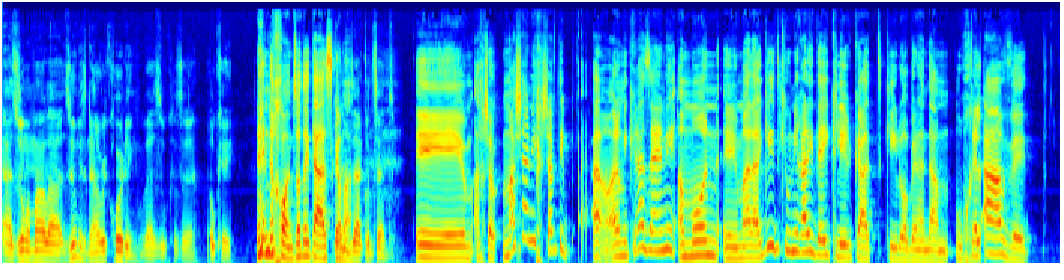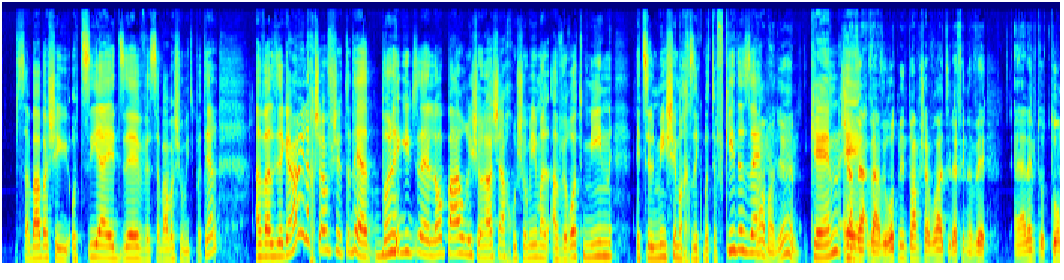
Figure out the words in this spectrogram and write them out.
הזום אמר לה, Zoom is now recording, ואז הוא כזה, אוקיי. נכון, זאת הייתה ההסכמה. כן, זה הקונצנט. עכשיו, מה שאני חשבתי, על המקרה הזה אין לי המון אה, מה להגיד, כי הוא נראה לי די קליר קאט, כאילו הבן אדם הוא חלאה, וסבבה שהיא הוציאה את זה, וסבבה שהוא מתפטר. אבל זה גרם לי לחשוב שאתה יודע, בוא נגיד שזה לא פעם ראשונה שאנחנו שומעים על עבירות מין אצל מי שמחזיק בתפקיד הזה. אה, מעניין. כן. עכשיו, אה, והעבירות מין פעם שעברה אצל אפי נווה, היה להם את אותו,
